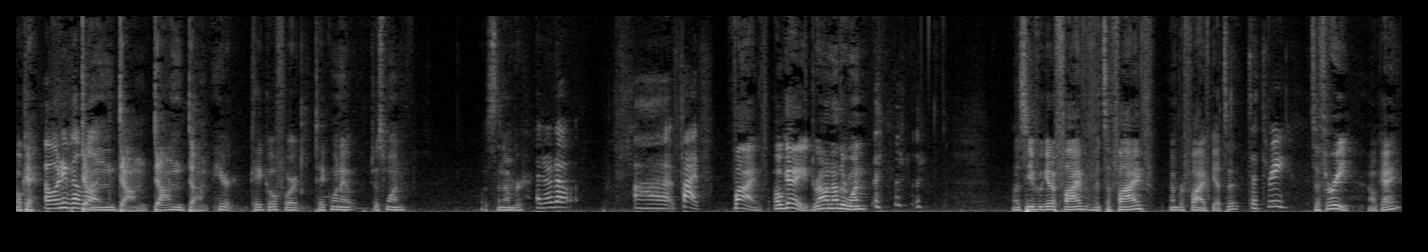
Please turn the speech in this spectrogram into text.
Okay. I won't even dun look. dun dun dun. Here. Okay, go for it. Take one out. Just one. What's the number? I don't know. Uh, five. Five. Okay, draw another one. Let's see if we get a five. If it's a five, number five gets it. It's a three. It's a three, okay?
